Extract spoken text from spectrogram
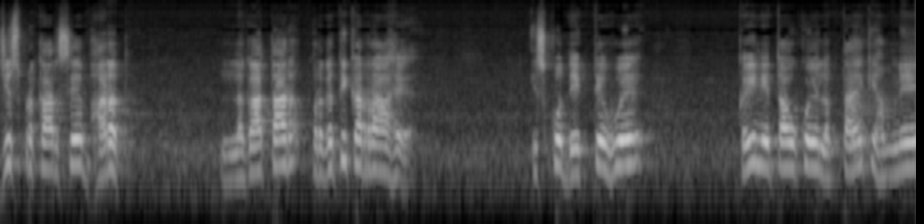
जिस प्रकार से भारत लगातार प्रगति कर रहा है, इसको देखते हुए कई नेताओं को ये लगता है कि हमने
